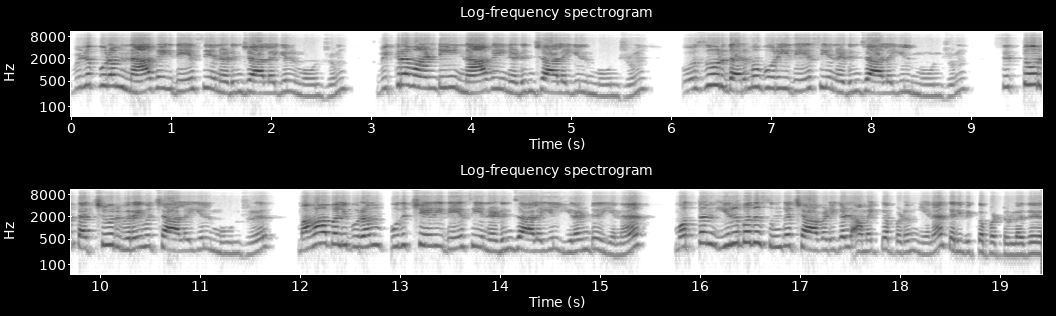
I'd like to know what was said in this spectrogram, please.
விழுப்புரம் நாகை தேசிய நெடுஞ்சாலையில் மூன்றும் விக்கிரவாண்டி நாகை நெடுஞ்சாலையில் மூன்றும் ஒசூர் தருமபுரி தேசிய நெடுஞ்சாலையில் மூன்றும் சித்தூர் தச்சூர் விரைவு சாலையில் மூன்று மகாபலிபுரம் புதுச்சேரி தேசிய நெடுஞ்சாலையில் இரண்டு என மொத்தம் இருபது சுங்கச்சாவடிகள் அமைக்கப்படும் என தெரிவிக்கப்பட்டுள்ளது.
